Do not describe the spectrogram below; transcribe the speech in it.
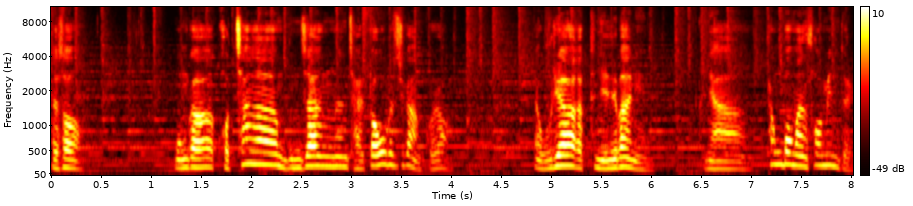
그래서 뭔가 거창한 문장은 잘 떠오르지가 않고요. 우리와 같은 일반인, 그냥 평범한 서민들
